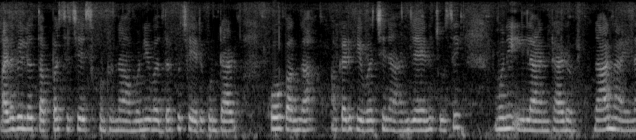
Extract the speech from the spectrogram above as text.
అడవిలో తపస్సు చేసుకుంటున్న ఆ ముని వద్దకు చేరుకుంటాడు. కోపంగా అక్కడికి వచ్చిన అంజయ్యను చూసి ముని ఇలా అంటాడు నా నాయన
